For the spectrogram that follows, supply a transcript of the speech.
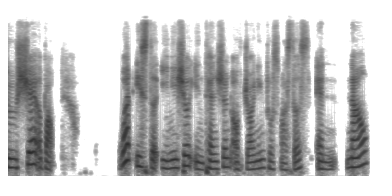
to share about what is the initial intention of joining toastmasters? And now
